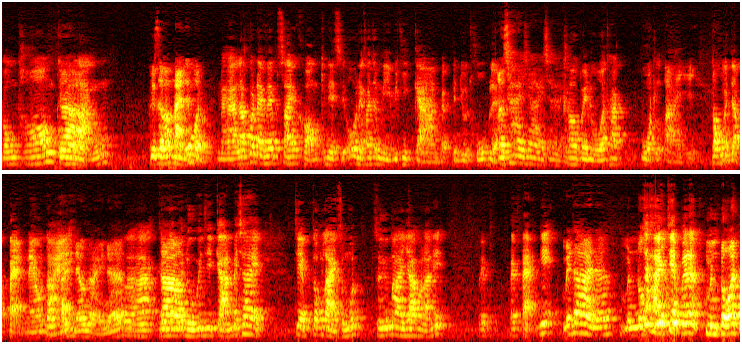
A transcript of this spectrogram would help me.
ตรงท้องตครรังบหลัง คือสามารถแปะได้หมดนะฮะแล้วก็ในเว็บไซต์ของ Kinesio เนี่ยเขาจะมีวิธีการแบบเป็น YouTube เลย เออใช่ใช่ใช่ เข้าไปดูว่าถ้าปวดไหล่ต้อง ควรจะแปะแนวไหนต้องแปะแนวไหนนะ นะฮะครับก็ไปดูวิธีการไม่ใช่ เจ็บตรงไหล่สมมติซื้อมายาวขนาดนี้ ไปไปแปะนี่ไม่ได้นะ มันน้อยจะหายเจ็บไหมน่ะมันน้อยไป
